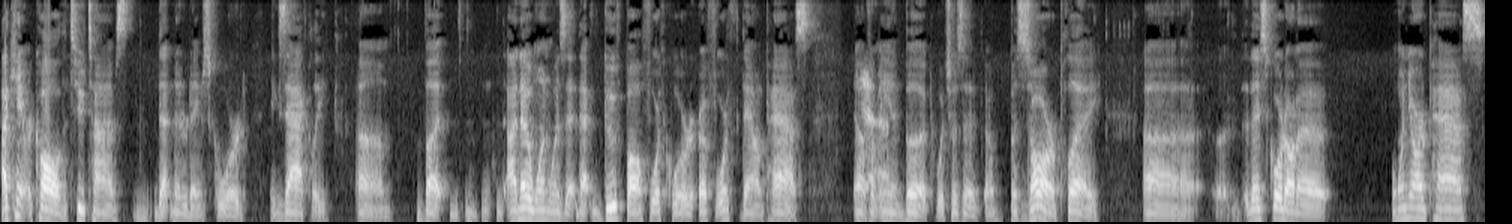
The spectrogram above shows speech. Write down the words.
I can't recall the two times that Notre Dame scored exactly, um, but I know one was that that goofball fourth quarter, or fourth down pass uh, yeah. from Ian Book, which was a, a bizarre play. Uh, they scored on a one yard pass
